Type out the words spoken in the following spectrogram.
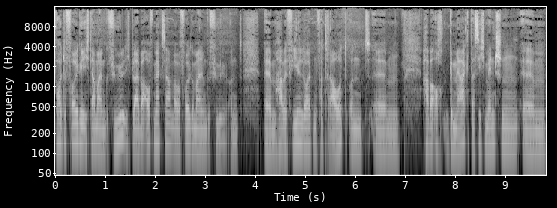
heute folge ich da meinem Gefühl. Ich bleibe aufmerksam, aber folge meinem Gefühl und ähm, habe vielen Leuten vertraut und ähm, habe auch gemerkt, dass ich Menschen ähm,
